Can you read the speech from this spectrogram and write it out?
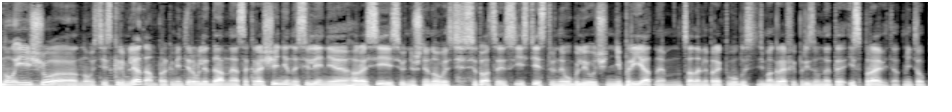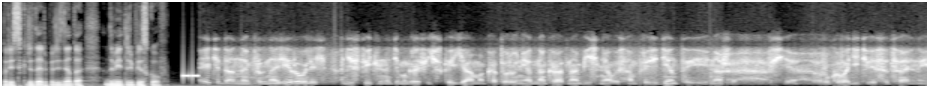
Ну и еще э, новости из Кремля. Там прокомментировали данные о сокращении населения России. Сегодняшняя новость. Ситуация с естественной убылью очень неприятная. Национальный проект в области демографии призван это исправить, отметил пресс-секретарь президента Дмитрий Песков. Эти данные прогнозировались. Действительно, демографическая яма, которую неоднократно объяснял и сам президент, и наши все руководители социальной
